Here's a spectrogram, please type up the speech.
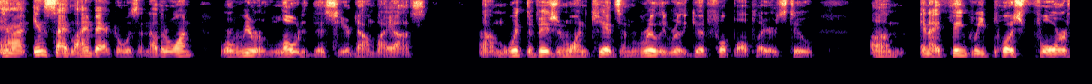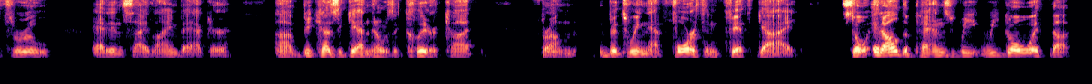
uh, inside linebacker was another one where we were loaded this year down by us um, with Division One kids and really really good football players too. Um, and I think we pushed four through at inside linebacker uh, because again there was a clear cut from between that fourth and fifth guy. So it all depends. We we go with the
